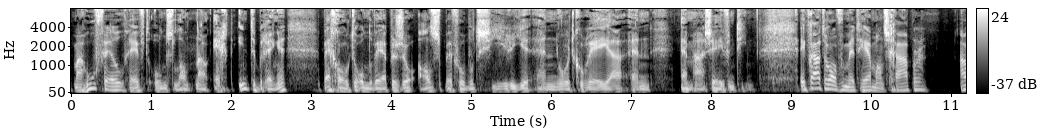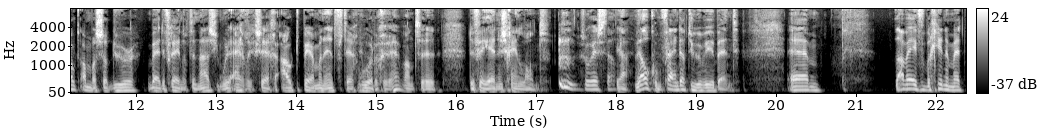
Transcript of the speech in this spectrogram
maar hoeveel heeft ons land nou echt in te brengen bij grote onderwerpen zoals bijvoorbeeld Syrië en Noord-Korea en MH17? Ik praat erover met Herman Schaper, oud-ambassadeur bij de Verenigde Naties. Ik moet eigenlijk zeggen oud-permanent vertegenwoordiger, hè, want uh, de VN is geen land. Zo is dat. Ja, welkom, fijn dat u er weer bent. Um, Laten we even beginnen met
